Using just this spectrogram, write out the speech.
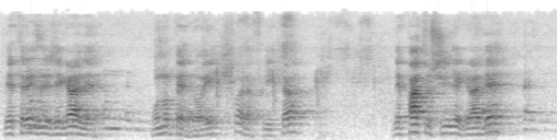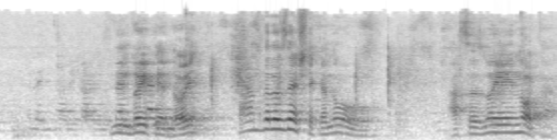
De 30 de grade, 1 pe 2. 1 pe 2, fără frică. De 45 de grade, din 2 pe 2. Dar îndrăznește, că nu... Astăzi nu e nota.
